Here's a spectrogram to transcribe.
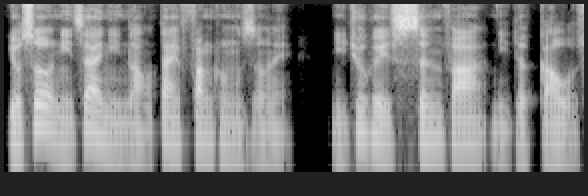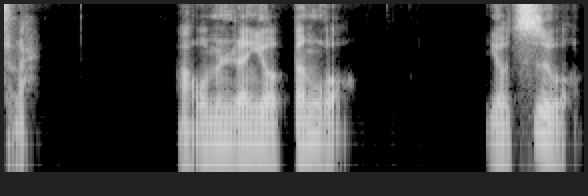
有时候你在你脑袋放空的时候呢，你就可以生发你的高我出来。啊，我们人有本我，有自我，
